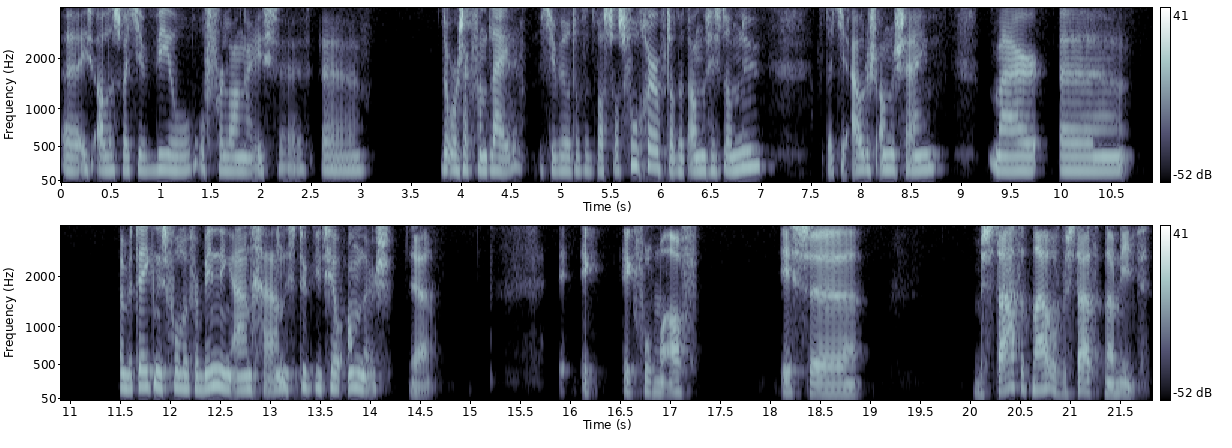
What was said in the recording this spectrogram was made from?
uh, is alles wat je wil of verlangen, is uh, uh, de oorzaak van het lijden. Dat je wil dat het was zoals vroeger, of dat het anders is dan nu, of dat je ouders anders zijn. Maar een betekenisvolle verbinding aangaan, is natuurlijk iets heel anders. Ja. Ik, ik vroeg me af, is, bestaat het nou of bestaat het nou niet?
